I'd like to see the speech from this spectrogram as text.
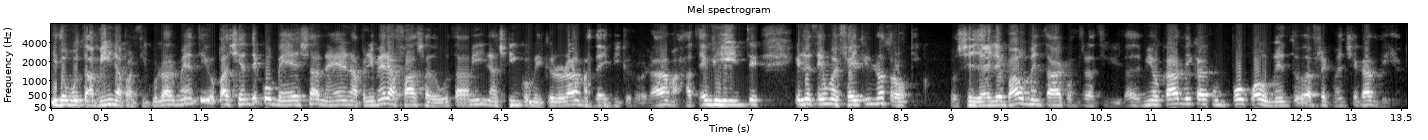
E do butamina, particularmente, e o paciente começa, né, na primeira fase do butamina, 5 microgramas, 10 microgramas, até 20, ele tem um efeito inotrópico. Ou seja, ele vai aumentar a contratividade miocárdica com pouco aumento da frequência cardíaca.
